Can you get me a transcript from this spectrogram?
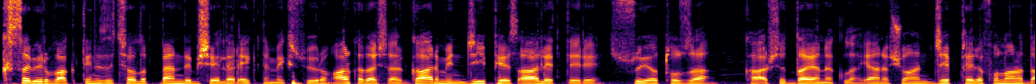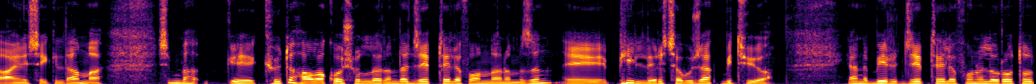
kısa bir vaktinizi çalıp ben de bir şeyler eklemek istiyorum. Arkadaşlar Garmin GPS aletleri suya toza karşı dayanıklı. Yani şu an cep telefonlarına da aynı şekilde ama şimdi e, kötü hava koşullarında cep telefonlarımızın e, pilleri çabucak bitiyor. Yani bir cep telefonuyla roto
